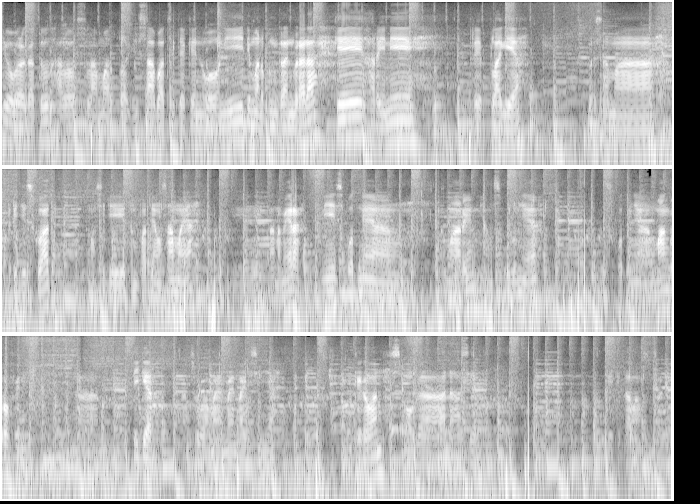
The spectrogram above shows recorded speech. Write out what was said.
Warahmatullahi wabarakatuh. Halo selamat pagi sahabat setia Ken Woni di mana pun kalian berada. Oke hari ini trip lagi ya Bersama 3G Squad Masih di tempat yang sama ya Di Tanah Merah. Ini spotnya yang kemarin yang sebelumnya ya. Spotnya mangrove ini Dengan tiger Coba main-main lagi sini ya. Oke kawan semoga ada hasil. Oke kita langsung saja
